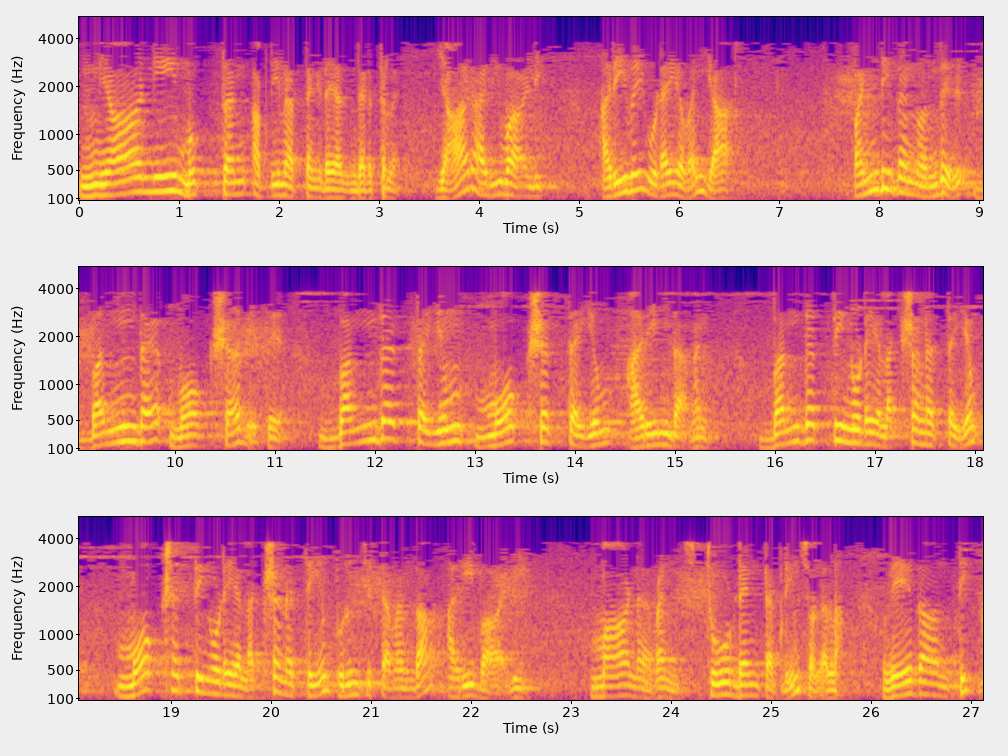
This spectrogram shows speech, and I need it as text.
ஞானி முக்தன் அப்படின்னு அர்த்தம் கிடையாது இந்த இடத்துல. யார் அறிவாளி? அறிவை உடையவன் யார்? பண்டிதன் வந்து பந்த மோக்ஷ விது பந்தத்தையும் மோக்ஷத்தையும் அறிந்தவன். பந்தத்தினுடைய லட்சணத்தையும் மோக்ஷத்தினுடைய லட்சணத்தையும் புரிஞ்சிட்டவன் தான் அறிவாளி. மாணவன் ஸ்டூடெண்ட் அப்படின்னு சொல்லலாம். வேதாந்திக்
